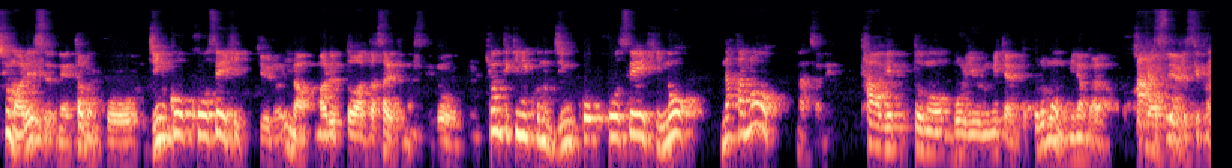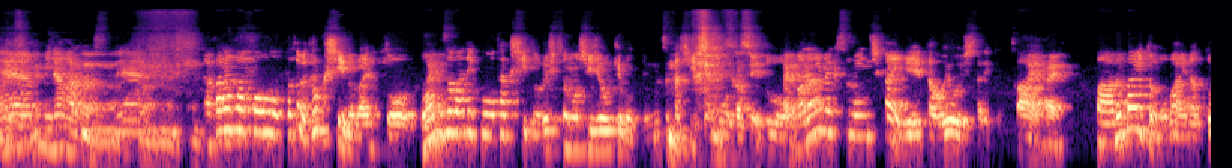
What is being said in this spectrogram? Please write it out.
しかもあれですよね、多分こう、人口構成比っていうのを今、マルトは出されてますけど、基本的にこの人口構成比の中の、なんですかね、ターゲットのボリュームみたいなところも見ながら、掛け合わせてやるっていうですよね。見ながらですね。うんうんうんうんなかなかこう、例えばタクシーの場合だと、ドンズバでこうタクシー乗る人の市場規模って難しいと思うんですけど、うん難しいはいまあ、なるべくそれに近いデータを用意したりとか、はいはい。まあ、アルバイトの場合だと、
